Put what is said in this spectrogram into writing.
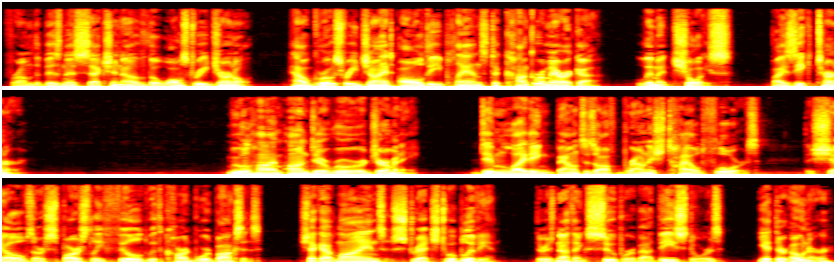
From the business section of the Wall Street Journal How Grocery Giant Aldi Plans to Conquer America Limit Choice by Zeke Turner. Mulheim an der Ruhr, Germany. Dim lighting bounces off brownish tiled floors. The shelves are sparsely filled with cardboard boxes. Checkout lines stretch to oblivion. There is nothing super about these stores, yet their owner,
